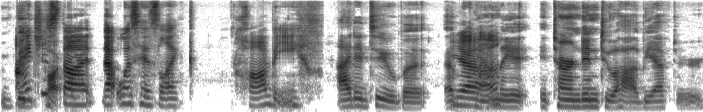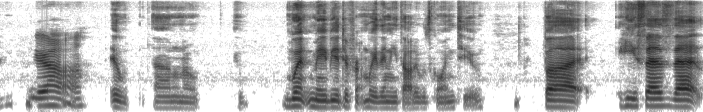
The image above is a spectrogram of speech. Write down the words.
big I just part. thought that was his like hobby. I did too, but Yeah. apparently it, it turned into a hobby after Yeah. it. I don't know. It went maybe a different way than he thought it was going to. But he says that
